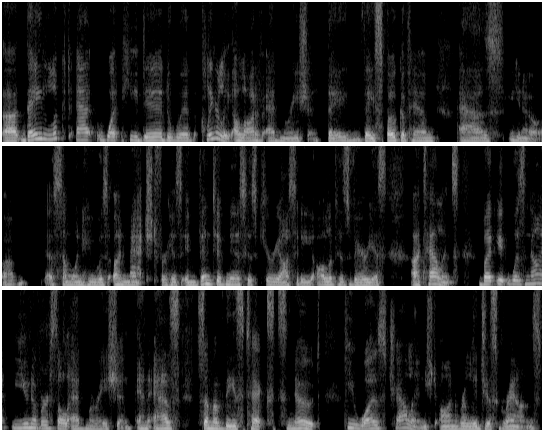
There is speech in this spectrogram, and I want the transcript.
uh, they looked at what he did with clearly a lot of admiration. They they spoke of him as you know um, as someone who was unmatched for his inventiveness, his curiosity, all of his various uh, talents. But it was not universal admiration. And as some of these texts note, he was challenged on religious grounds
